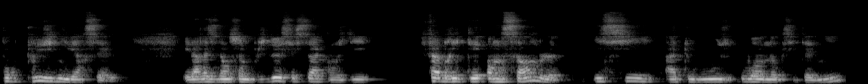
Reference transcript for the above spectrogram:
pour plus universels. Et la résidence 1 plus 2, c'est ça, quand je dis fabriquer ensemble, ici à Toulouse ou en Occitanie,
